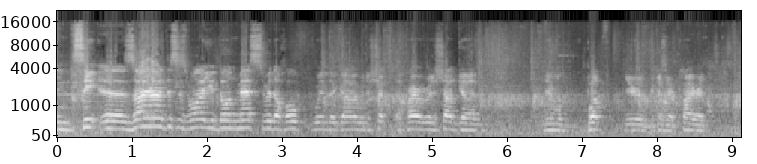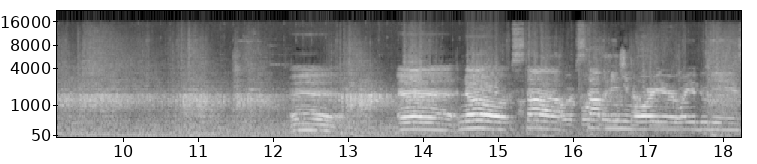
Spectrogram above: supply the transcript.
And see, uh, Zyra, this is why you don't mess with a hope with a guy with a, shot, a pirate with a shotgun. They will butt you because you're a pirate. Uh, uh, no, stop, stop, bot lane is minion warrior. Why you do this?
